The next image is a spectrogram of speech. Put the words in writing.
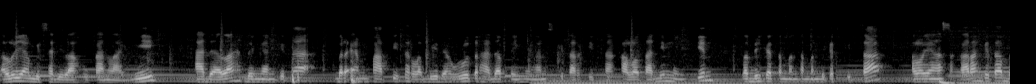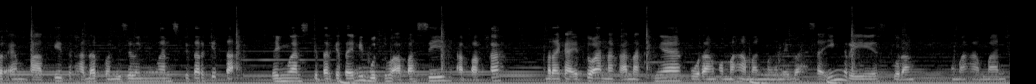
Lalu yang bisa dilakukan lagi adalah dengan kita berempati terlebih dahulu terhadap lingkungan sekitar kita. Kalau tadi mungkin lebih ke teman-teman dekat kita, kalau yang sekarang kita berempati terhadap kondisi lingkungan sekitar kita. Lingkungan sekitar kita ini butuh apa sih? Apakah mereka itu anak-anaknya kurang pemahaman mengenai bahasa Inggris, kurang pemahaman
